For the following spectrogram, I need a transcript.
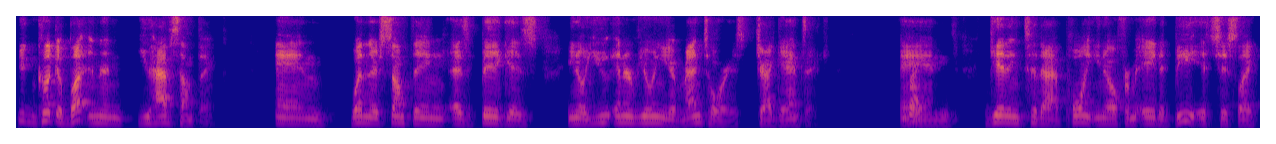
you can click a button and you have something. And when there's something as big as, you know, you interviewing your mentor is gigantic. And right. getting to that point, you know, from A to B, it's just like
